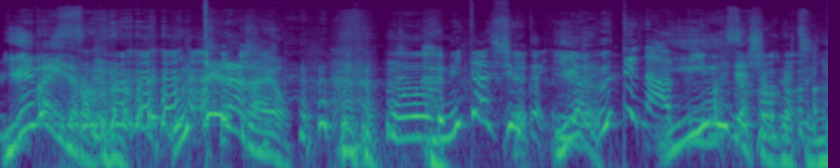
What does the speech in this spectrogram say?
言えばいいだろう。打てなだよ。もう見た瞬間いや打てなって言いましたいいでしょ別に。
